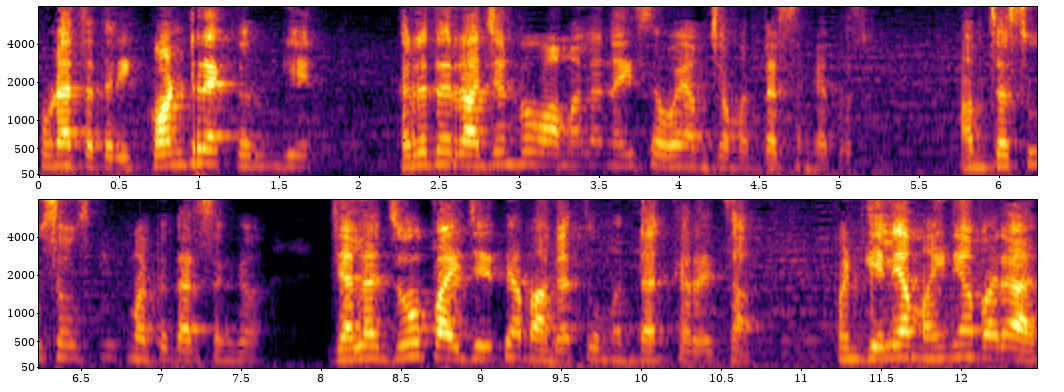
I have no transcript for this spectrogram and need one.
कुणाचा तरी कॉन्ट्रॅक्ट करून घे. खरं तर राजन भाऊ आम्हाला नाही सवय आमच्या मतदारसंघात असतो आमचा सुसंस्कृत मतदारसंघ ज्याला जो पाहिजे त्या भागात तो मतदान करायचा. पण गेल्या महिन्याभरात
